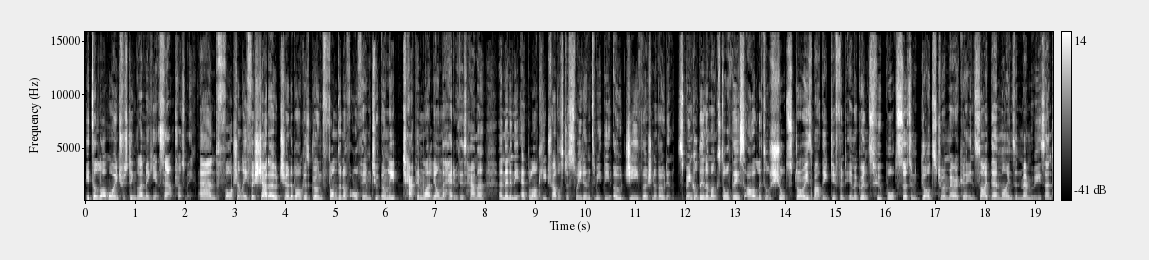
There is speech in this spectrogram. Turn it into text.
it's a lot more interesting than I'm making it sound, trust me. And fortunately for Shadow, Chernobog has grown fond enough of him to only tap him lightly on the head with his hammer, and then in the epilogue he travels to Sweden to meet the OG version of Odin. Sprinkled in amongst all this are little short stories about the different immigrants who brought certain gods to America inside their minds and memories, and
